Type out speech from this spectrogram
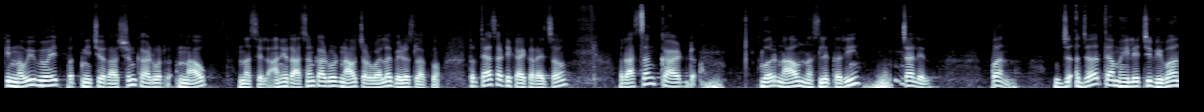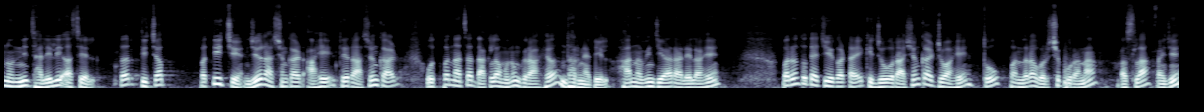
की नवविवाहित पत्नीचे राशन कार्डवर नाव नसेल आणि राशन कार्डवर नाव चढवायला वेळच लागतो. तर त्यासाठी काय करायचं? राशन कार्डवर नाव नसले तरी चालेल. पण ज जर त्या महिलेची विवाह नोंदणी झालेली असेल तर तिच्या पतीचे जे राशन कार्ड आहे ते राशन कार्ड उत्पन्नाचा दाखला म्हणून ग्राह्य धरण्यात येईल. हा नवीन जी आर आलेला आहे. परंतु त्याची एक अट आहे की जो राशन कार्ड जो आहे तो पंधरा वर्ष पुराणा असला पाहिजे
